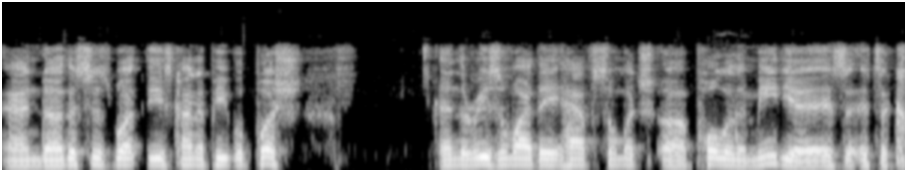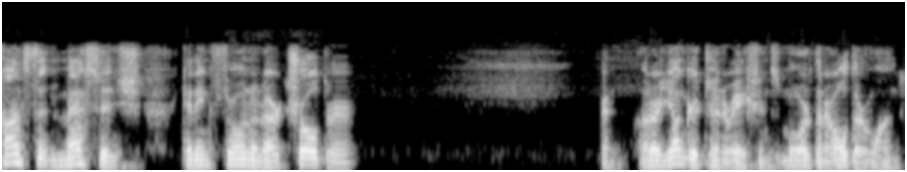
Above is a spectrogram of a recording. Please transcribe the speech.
and uh, this is what these kind of people push. And the reason why they have so much uh, pull in the media is it's a constant message getting thrown at our children, at our younger generations more than our older ones.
